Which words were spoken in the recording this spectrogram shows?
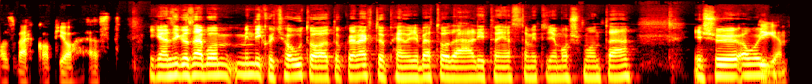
az megkapja ezt. Igen, ez igazából mindig, hogyha utaltok, vagy legtöbb helyen ugye be tudod állítani ezt, amit ugye most mondtál, és ő, amúgy, Igen.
